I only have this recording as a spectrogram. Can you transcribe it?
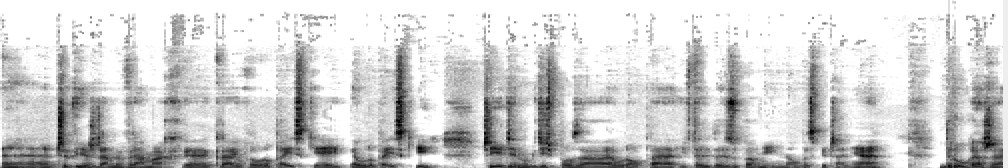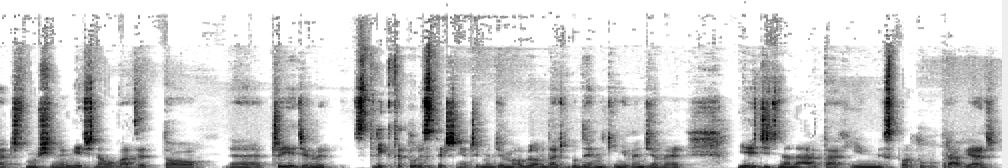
e, czy wyjeżdżamy w ramach e, krajów europejskich, czy jedziemy gdzieś poza Europę i wtedy to jest zupełnie inne ubezpieczenie. Druga rzecz, musimy mieć na uwadze to, e, czy jedziemy stricte turystycznie, czyli będziemy oglądać budynki, nie będziemy jeździć na nartach i innych sportów uprawiać.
